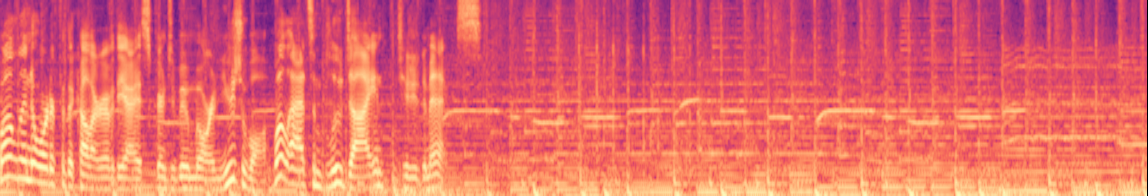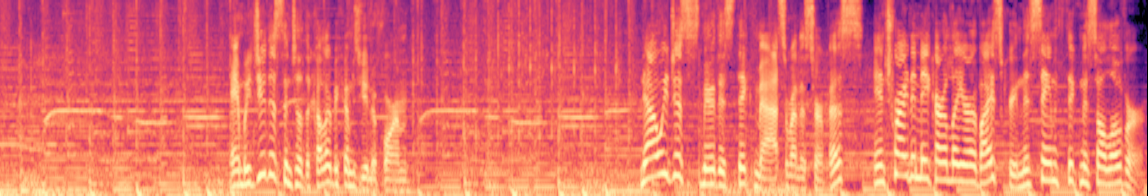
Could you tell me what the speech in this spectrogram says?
Well, in order for the color of the ice cream to be more unusual, we'll add some blue dye and continue to mix. And we do this until the color becomes uniform. Now we just smear this thick mass around the surface and try to make our layer of ice cream the same thickness all over.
